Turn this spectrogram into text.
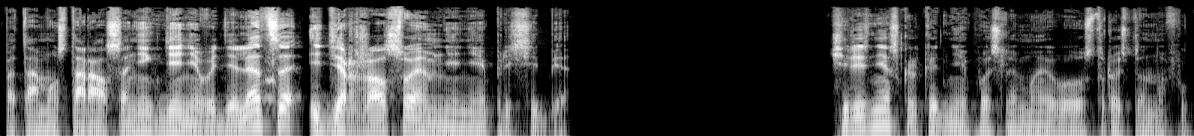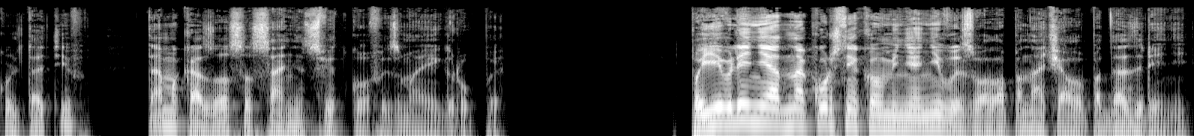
потому старался нигде не выделяться и держал свое мнение при себе. Через несколько дней после моего устройства на факультатив там оказался Саня Цветков из моей группы. Появление однокурсника у меня не вызвало поначалу подозрений,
